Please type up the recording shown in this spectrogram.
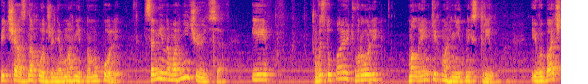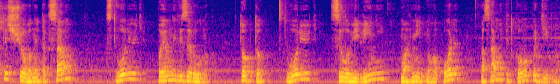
під час знаходження в магнітному полі самі намагнічуються і виступають в ролі маленьких магнітних стрілок. І ви бачите, що вони так само створюють певний візерунок, тобто створюють силові лінії магнітного поля, а саме підковоподібного.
